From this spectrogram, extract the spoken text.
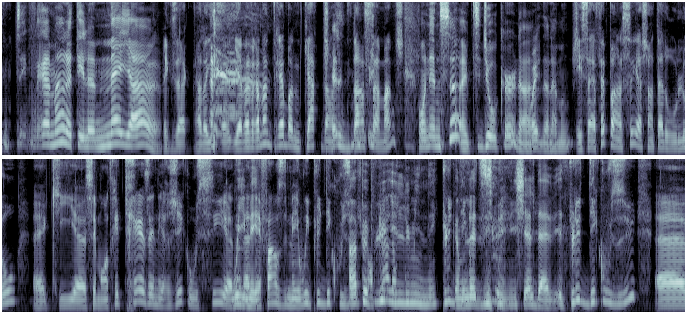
tu sais, vraiment, là, t'es le meilleur. Exact. Alors, il y, avait, il y avait vraiment une très bonne carte dans, dans sa manche. On aime ça, un petit joker dans, Oui. dans la manche. Et ça a fait penser à Chantal Rouleau, euh, qui euh, s'est montrée très énergique aussi euh, dans Oui, la mais- défense, du- mais oui, plus décousue. Un peu plus illuminé, Plus comme l'a dit Michel David. plus décousu. Euh,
